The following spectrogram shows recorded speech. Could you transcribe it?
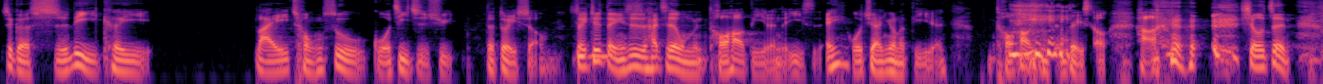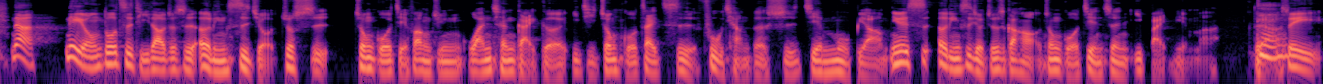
这个实力，可以来重塑国际秩序的对手。所以就等于是还是我们头号敌人的意思。哎、嗯，我居然用了敌人，头号竞争对手。好，修正那。内容多次提到，就是二零四九，就是中国解放军完成改革以及中国再次富强的时间目标。因为四二零四九就是刚好中国建政一百年嘛，对啊，对，所以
